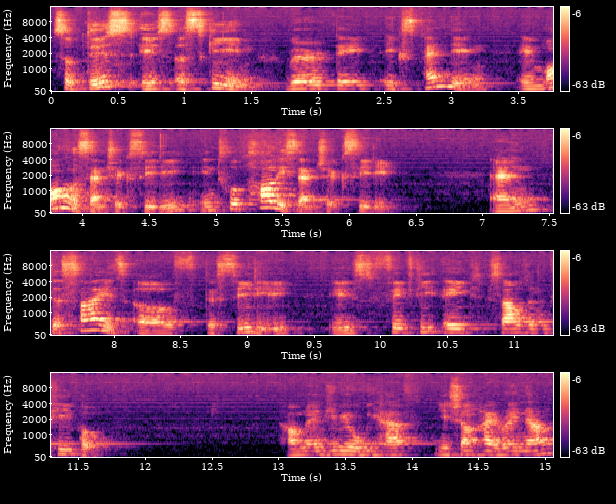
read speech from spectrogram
So this is a scheme where they expanding a monocentric city into a polycentric city. And the size of the city is 58,000 people. How many people we have in Shanghai right now?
